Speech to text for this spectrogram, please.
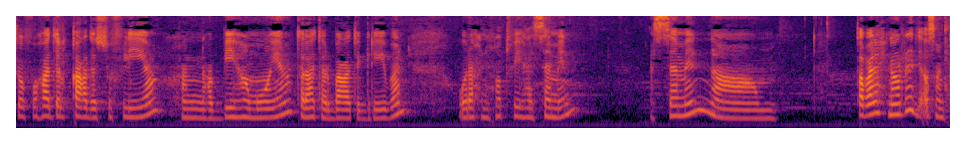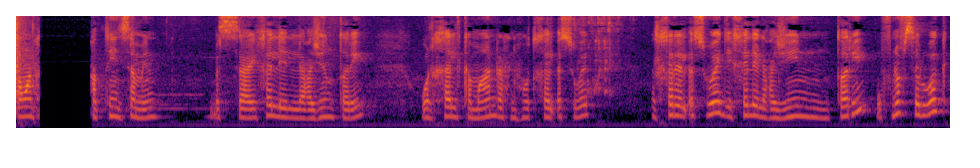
شوفوا هذه القاعدة السفلية هنعبيها موية ثلاثة أربعة تقريبا وراح نحط فيها سمن. السمن طبعا إحنا اوريدي أصلا كمان حاطين سمن بس يخلي العجين طري والخل كمان راح نحط خل أسود. الخل الأسود يخلي العجين طري وفي نفس الوقت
